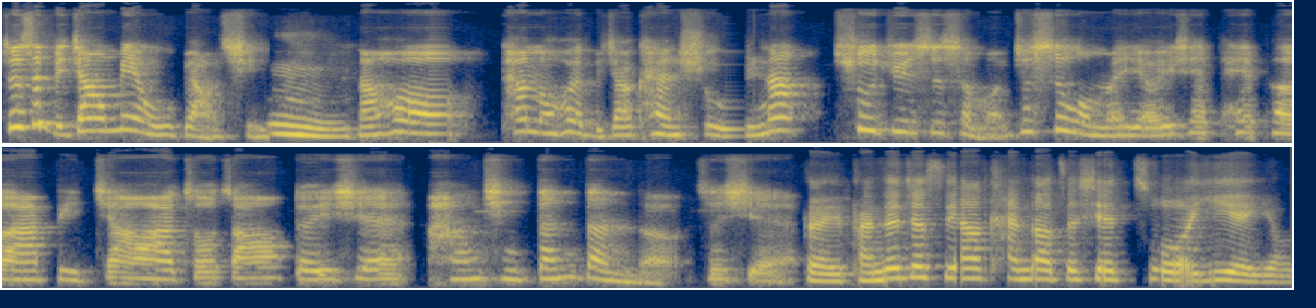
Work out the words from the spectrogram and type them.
就是比较面无表情，嗯，然后他们会比较看数据。那数据是什么？就是我们有一些 paper 啊，比较啊，周遭的一些行情等等的这些。对，反正就是要看到这些作业有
